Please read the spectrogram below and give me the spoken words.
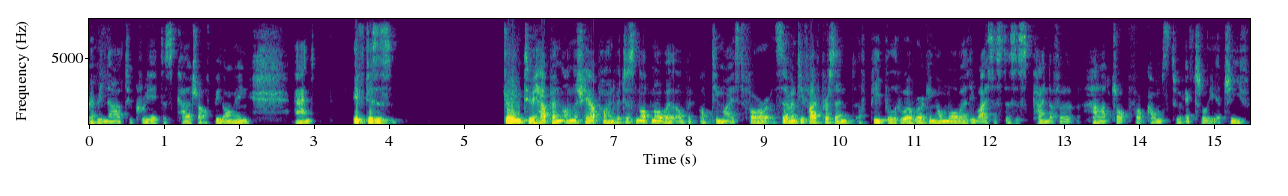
webinar to create this culture of belonging. And if this is going to happen on the SharePoint, which is not mobile optimized for 75% of people who are working on mobile devices. This is kind of a hard job for comms to actually achieve.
